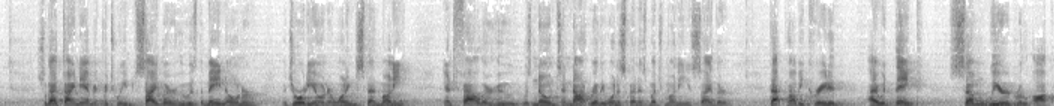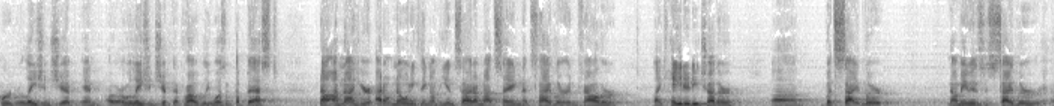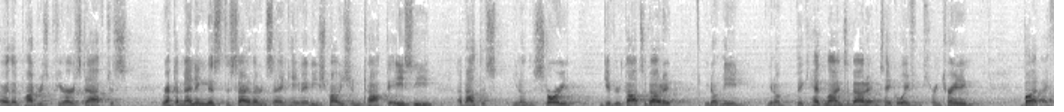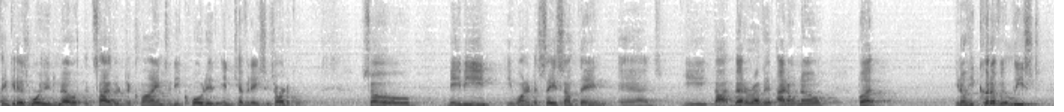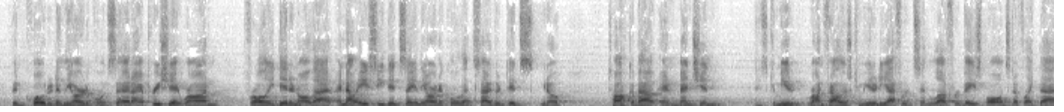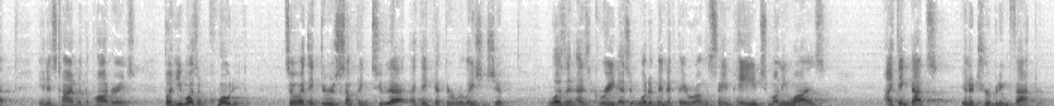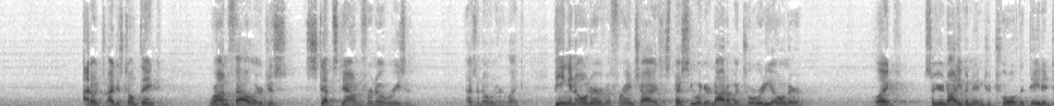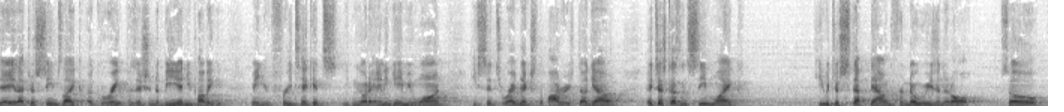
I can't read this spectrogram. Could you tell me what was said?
So that dynamic between Seidler, who is the main owner, majority owner, wanting to spend money, and Fowler, who was known to not really want to spend as much money as Seidler, that probably created, I would think, some weird, awkward relationship and a relationship that probably wasn't the best now, I'm not here, I don't know anything on the inside. I'm not saying that Seidler and Fowler like hated each other. Um, but Seidler, now maybe this is Seidler or the Padres PR staff just recommending this to Seidler and saying, hey, maybe you probably shouldn't talk to Acee about this, you know, this story. Give your thoughts about it. You don't need, you know, big headlines about it and take away from spring training. But I think it is worthy to note that Seidler declined to be quoted in Kevin Acee's article. So Maybe he wanted to say something and he thought better of it. I don't know. But, you know, he could have at least been quoted in the article and said, I appreciate Ron for all he did and all that. And now Acee did say in the article that Seidler did, you know, talk about and mention his community, Ron Fowler's community efforts and love for baseball and stuff like that in his time with the Padres. But he wasn't quoted. So I think there is something to that. I think that their relationship wasn't as great as it would have been if they were on the same page money wise. I think that's an attributing factor. I don't. I just don't think Ron Fowler just steps down for no reason as an owner. Like being an owner of a franchise, especially when you're not a majority owner, like so you're not even in control of the day to day. That just seems like a great position to be in. You probably, I mean, your free tickets. You can go to any game you want. He sits right next to the Padres dugout. It just doesn't seem like he would just step down for no reason at all. So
